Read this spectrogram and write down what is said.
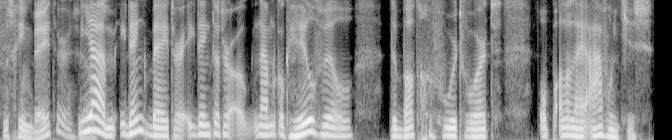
Misschien beter. Zelfs. Ja, ik denk beter. Ik denk dat er ook namelijk ook heel veel debat gevoerd wordt op allerlei avondjes.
